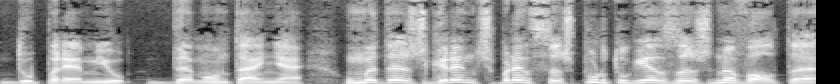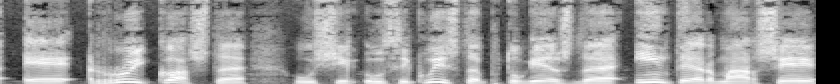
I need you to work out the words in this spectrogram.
do Prémio da Montanha. Uma das grandes esperanças portuguesas na volta é Rui Costa, o ciclista português da Intermarché,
